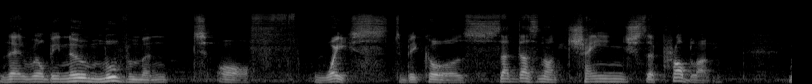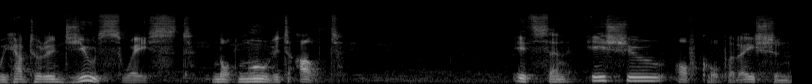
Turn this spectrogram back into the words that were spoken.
there will be no movement of waste because that does not change the problem. We have to reduce waste, not move it out. It's an issue of cooperation.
